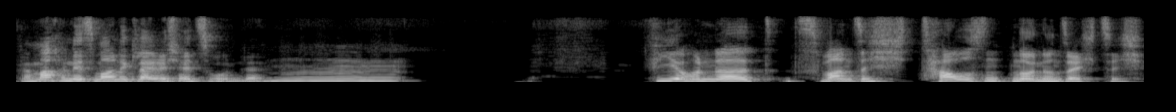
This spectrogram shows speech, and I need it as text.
Wir machen jetzt mal eine kleine Schätzrunde. Hm, 420.069.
